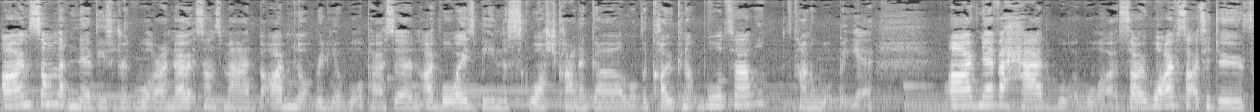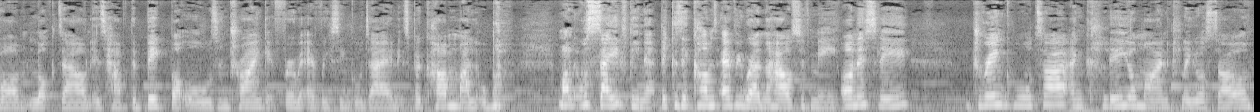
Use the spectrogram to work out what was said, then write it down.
I'm someone that never used to drink water. I know it sounds mad, but I'm not really a water person. I've always been the squash kind of girl or the coconut water. It's kind of water, but yeah. I've never had water water. So what I've started to do from lockdown is have the big bottles and try and get through it every single day and it's become my little my little safety net because it comes everywhere in the house with me. Honestly, drink water and clear your mind, clear your soul.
